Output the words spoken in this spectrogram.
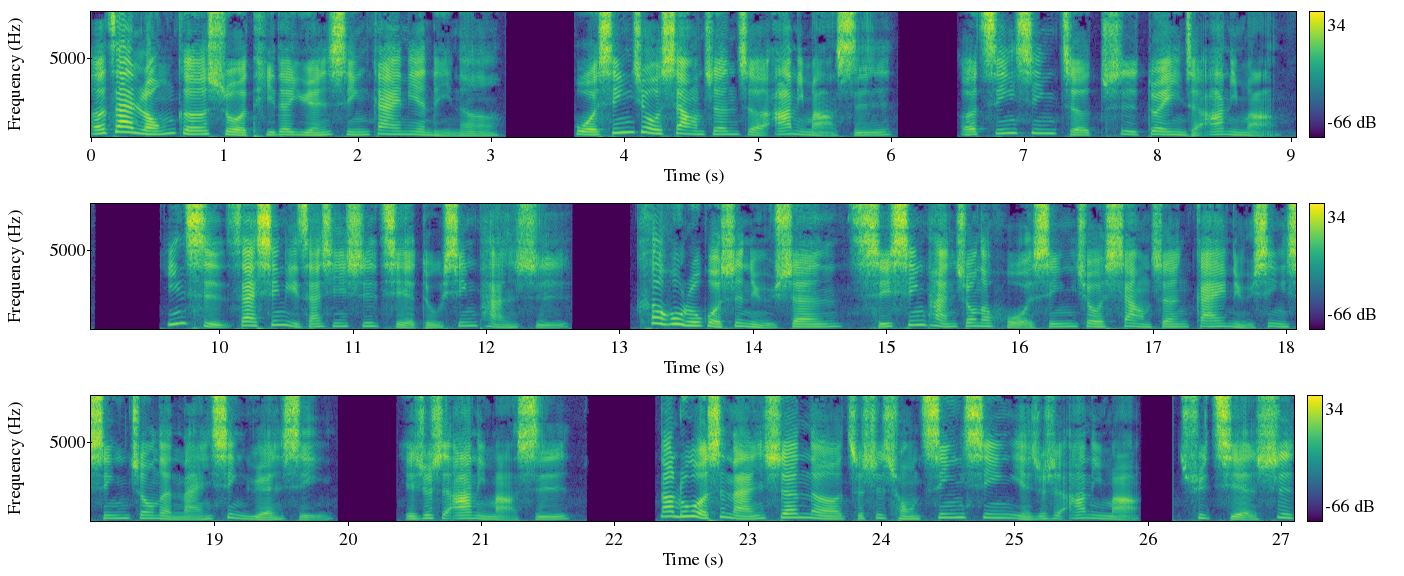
而在荣格所提的原型概念里呢，火星就象征着阿尼玛斯，而金星则是对应着阿尼玛。因此，在心理占星师解读星盘时，客户如果是女生，其星盘中的火星就象征该女性心中的男性原型，也就是阿尼玛斯。那如果是男生呢，则是从金星，也就是阿尼玛，去检视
